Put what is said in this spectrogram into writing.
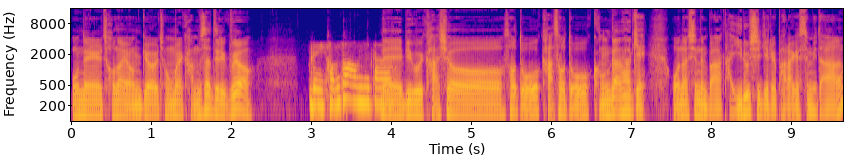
오늘 전화 연결 정말 감사드리고요. 네, 감사합니다. 네, 미국에 가셔서도 가서도 건강하게 원하시는 바 다 이루시기를 바라겠습니다.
